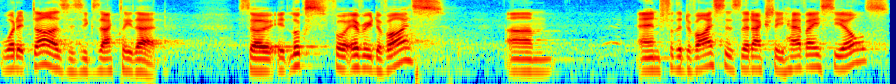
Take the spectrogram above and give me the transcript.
what it does is exactly that. So it looks for every device. Um, and for the devices that actually have ACLs,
